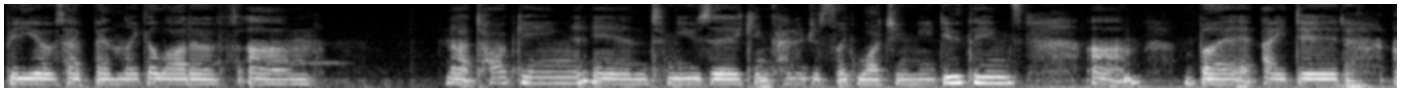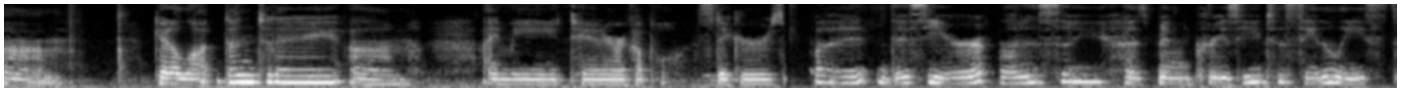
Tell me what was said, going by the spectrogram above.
videos have been like a lot of um, not talking and music and kind of just like watching me do things. Um, but I did um, get a lot done today. Um, I made Tanner a couple stickers. But this year, honestly, has been crazy to say the least.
